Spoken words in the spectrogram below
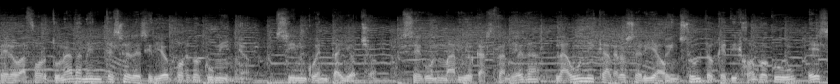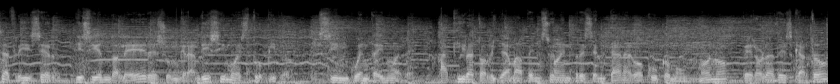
pero afortunadamente se decidió por Goku niño. 58. Según Mario Castañeda, la única grosería o insulto que dijo Goku, es a Freezer, diciéndole eres un grandísimo estúpido. 59. Akira Toriyama pensó en presentar a Goku como un mono, pero la descartó,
